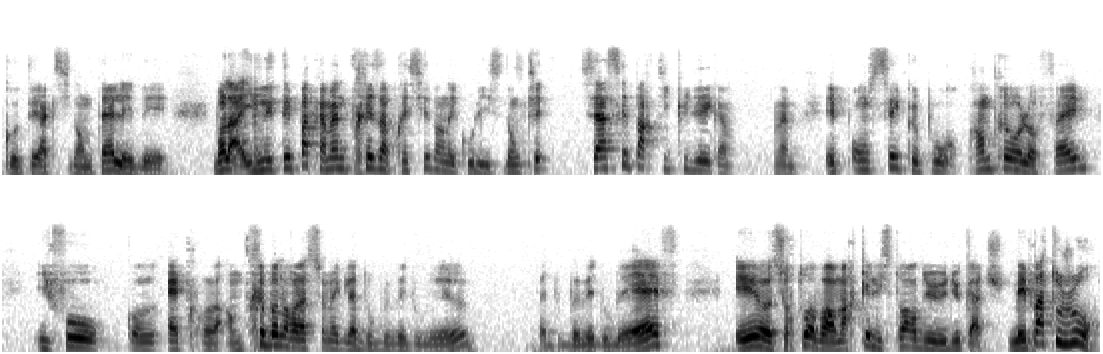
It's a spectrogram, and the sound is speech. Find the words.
côté accidentel et des, voilà, il n'était pas quand même très apprécié dans les coulisses. Donc c'est- assez particulier quand même. Et on sait que pour rentrer au Hall of Fame, il faut être en très bonne relation avec la WWE, la WWF, et euh, surtout avoir marqué l'histoire du, du catch. Mais pas toujours.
